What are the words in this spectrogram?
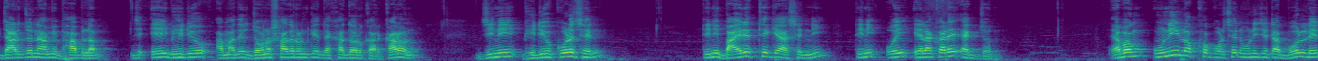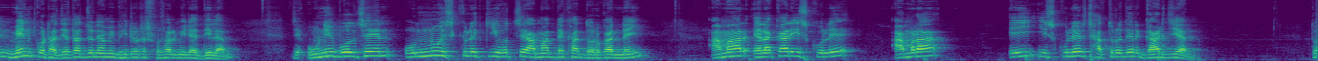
যার জন্য আমি ভাবলাম যে এই ভিডিও আমাদের জনসাধারণকে দেখা দরকার। কারণ যিনি ভিডিও করেছেন, তিনি বাইরের থেকে আসেননি, তিনি ওই এলাকারে একজন। এবং উনি লক্ষ্য করছেন, উনি যেটা বললেন মেন কথা, যেটার জন্য আমি ভিডিওটা সোশ্যাল মিডিয়ায় দিলাম, যে উনি বলছেন, অন্য স্কুলে কি হচ্ছে আমার দেখার দরকার নেই। আমার এলাকার স্কুলে আমরা এই স্কুলের ছাত্রদের গার্জিয়ান তো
